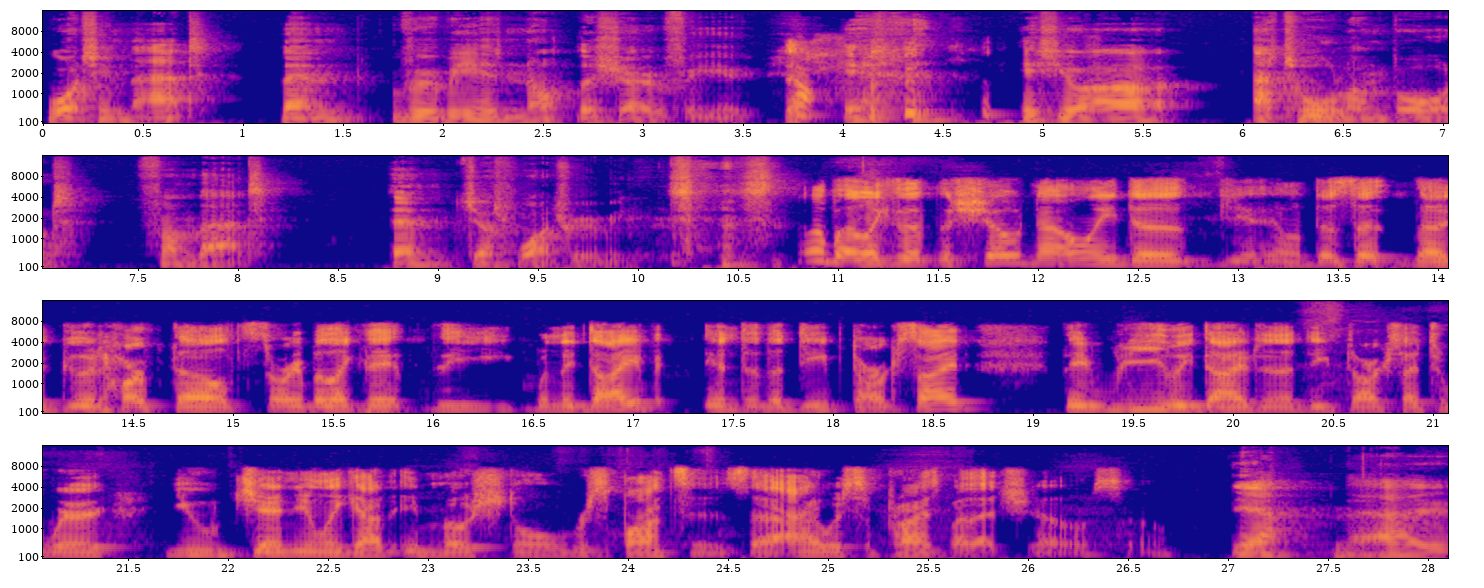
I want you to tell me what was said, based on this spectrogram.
watching that, then RWBY is not the show for you. No. If, if you are at all on board from that, then just watch RWBY. No, but like the, the show not only does you know does the, the good heartfelt story, but like the the when they dive into the deep dark side, they really dived into the deep dark side to where you genuinely got emotional responses. I was surprised by that show. So yeah, I,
